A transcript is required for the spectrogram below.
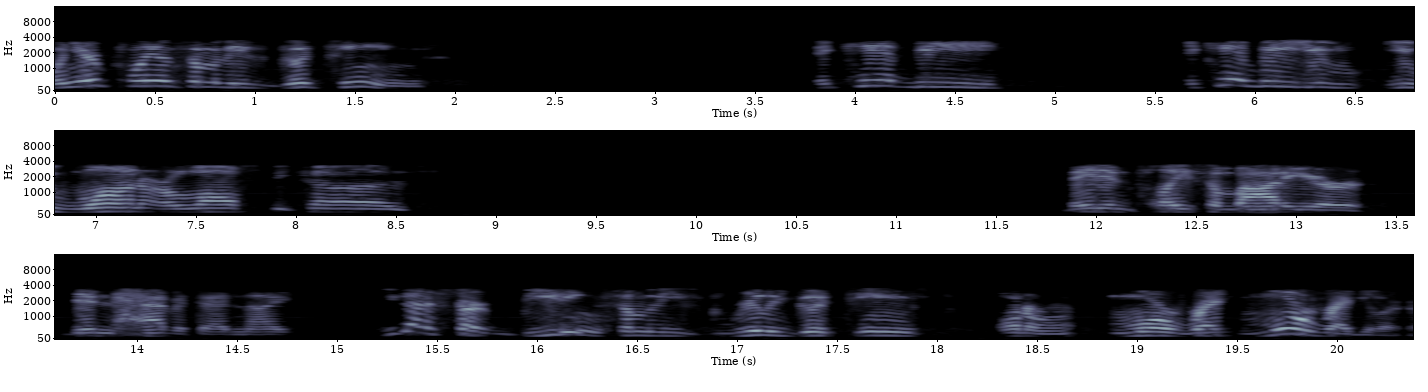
When you're playing some of these good teams, it can't be it can't be you you won or lost because they didn't play somebody or didn't have it that night. You got to start beating some of these really good teams on a more reg- more regular.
